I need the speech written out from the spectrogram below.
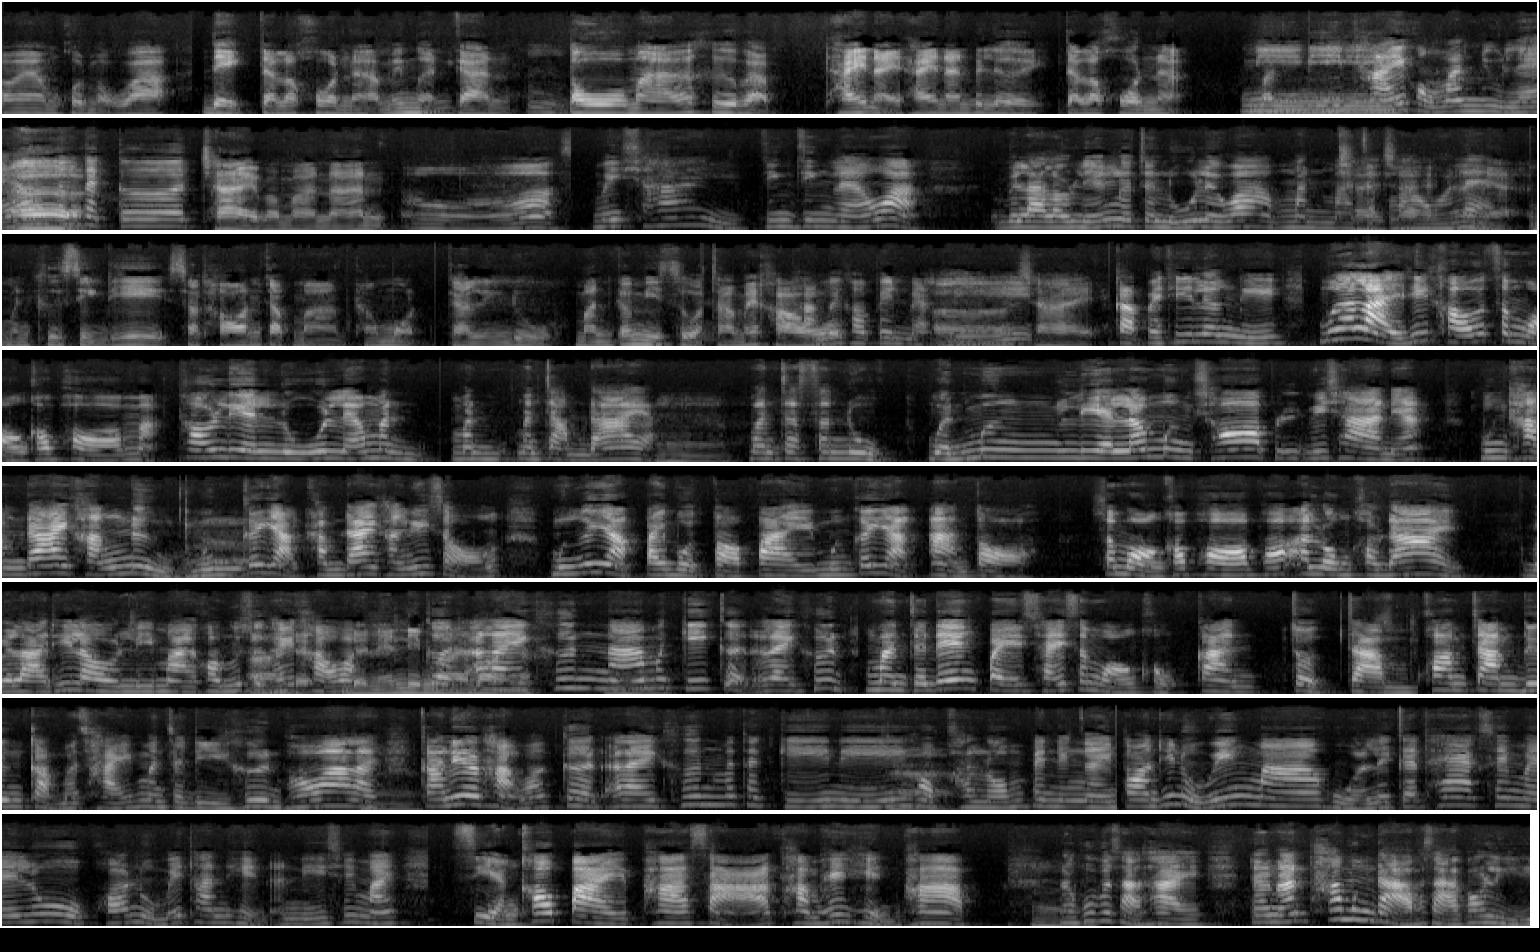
อแม่บางคนบอกว่าเด็กแต่ละคนอะไม่เหมือนกันอืมโตมาก็คือแบบไทยไหนไทยนั้นไปเลย แต่ละคนอะมีมันมีมีท้ายของมันอยู่แล้วเออตั้งแต่เกิด ใช่ประมาณนั้น อ๋อ ไม่ใช่จริง ๆ แล้วอะ เวลาเราเลี้ยงเราจะรู้เลยว่ามันมาใช่จากใช่เราอันแหละเนี้ยมันคือสิ่งที่สะท้อนกลับมาทั้งหมดการเลี้ยงดู มันก็มีส่วนทำให้เขาทำให้เขาเป็นแบบนี้เออใช่กลับไปที่เรื่องนี้ เมื่อไหร่ที่เขาสมองเขาพร้อมอะเขาเรียนรู้แล้วมันมันมันจำได้อะอืมมันจะสนุกเหมือนมึงเรียนแล้วมึงชอบวิชาเนี้ยมึงทำได้ครั้งหนึ่งอ่ามึมึงก็อยากทำได้ครั้งที่สองมึงก็อยากไปบทต่อไป มึงก็อยากอ่านต่อ สมองเขาพร้อมเพราะอารมณ์เขาได้ เวลาที่เรารีมายความรู้สึกให้เขาอะเดี๋ยวนี้รีมายเกิดอะไรบ่อยนะขึ้นนะอืมเมื่อกี้เกิดอะไรขึ้น มันจะเด้งไปใช้สมองของการจดจำความจำดึงกลับมาใช้มันจะดีขึ้น เพราะว่าอะไรอืมการที่เราถามว่าเกิดอะไรขึ้นเมื่อตะกี้นี้อ่าหกล้มเป็นยังไง ตอนที่หนูวิ่งมาหัวเลยกระแทกใช่ไหมลูก เพราะหนูไม่ทันเห็นอันนี้ใช่ไหมเสียงเข้าไปภาษาทำให้เห็นภาพอืมแล้วพูดภาษาไทย ดังนั้นถ้ามึงด่าภาษาเกาหลี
